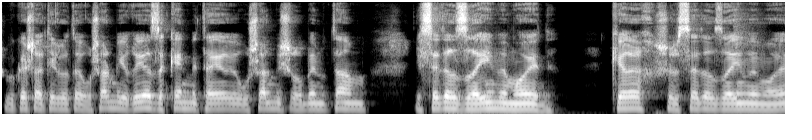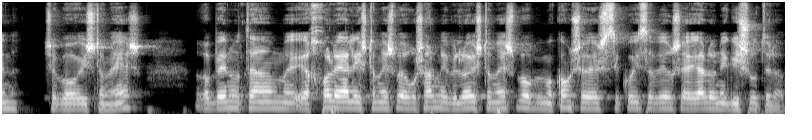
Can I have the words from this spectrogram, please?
שהוא ביקש להעתיק לו את הירושלמי, רי הזקן מתאר ירושלמי של רבנו תם לסדר זרעים ומועד, כרך של סדר זרעים ומועד שבו הוא השתמש. רבנו תם יכול היה להשתמש בירושלמי ולא השתמש בו במקום שיש סיכוי סביר שהיה לו נגישות אליו.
